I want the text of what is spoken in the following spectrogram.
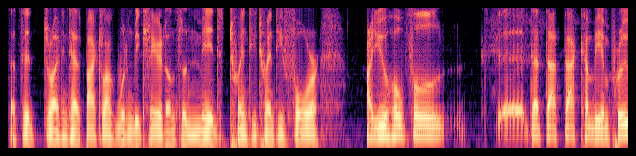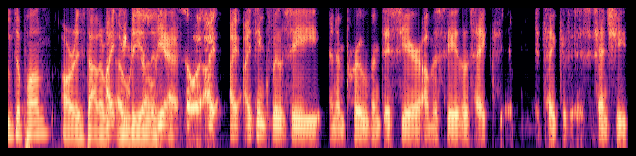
that the driving test backlog wouldn't be cleared until mid 2024. Are you hopeful uh, that that that can be improved upon, or is that a, I think a realistic? So, yeah, so I, I, I think we'll see an improvement this year. Obviously, it'll take it take essentially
